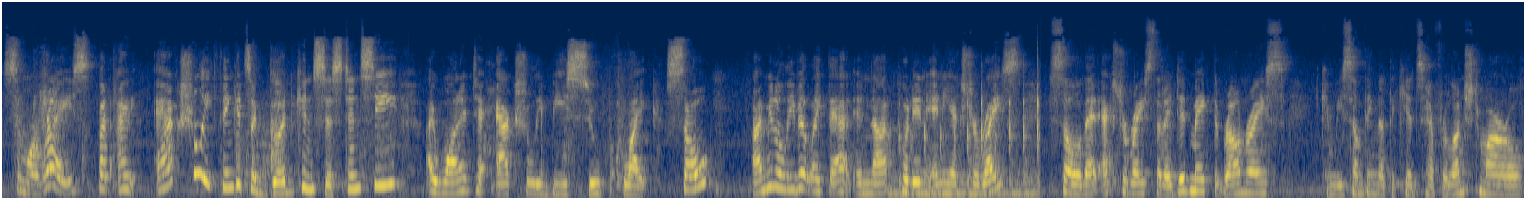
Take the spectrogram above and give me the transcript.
some more rice, but I actually think it's a good consistency. I want it to actually be soup-like. So I'm gonna leave it like that and not put in any extra rice. So that extra rice that I did make, the brown rice, can be something that the kids have for lunch tomorrow.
